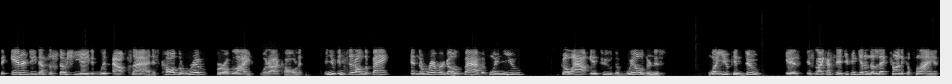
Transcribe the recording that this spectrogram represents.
the energy that's associated with outside. It's called the river of life, what I call it. And you can sit on the bank and the river goes by, but when you go out into the wilderness, what you can do is it's like I said, you can get an electronic appliance,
